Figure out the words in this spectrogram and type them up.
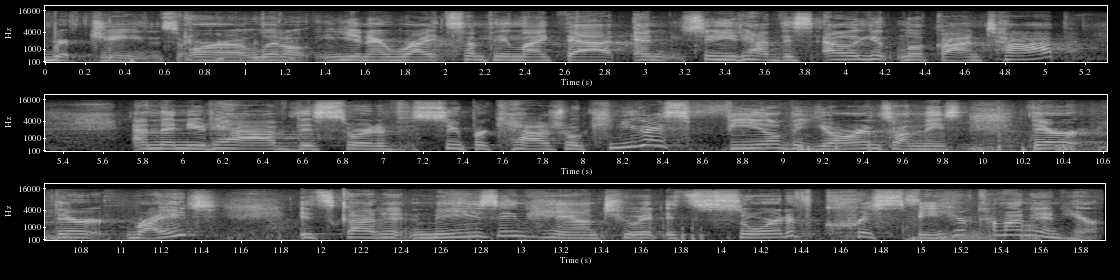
ripped jeans or a little, you know, right, something like that. And so you'd have this elegant look on top and then you'd have this sort of super casual. Can you guys feel the yarns on these? They're, they're, right? It's got an amazing hand to it. It's sort of crispy. Here, come on in here.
